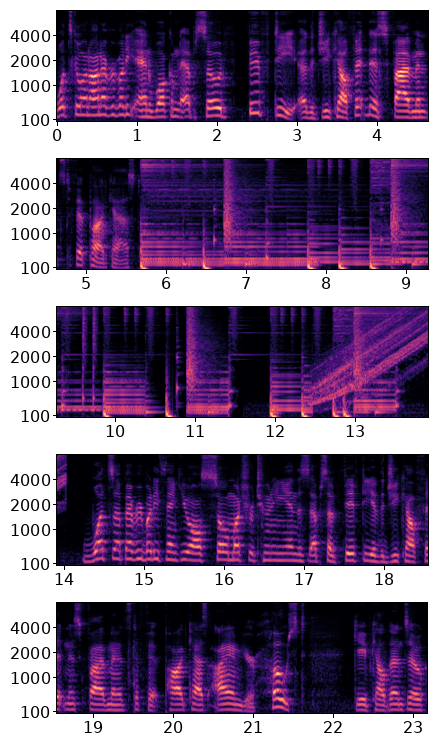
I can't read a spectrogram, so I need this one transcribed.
What's going on, everybody, and welcome to episode 50 of the GCal Fitness 5 Minutes to Fit podcast. What's up, everybody? Thank you all so much for tuning in. This is episode 50 of the GCal Fitness 5 Minutes to Fit podcast. I am your host, Gabe Calvento.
